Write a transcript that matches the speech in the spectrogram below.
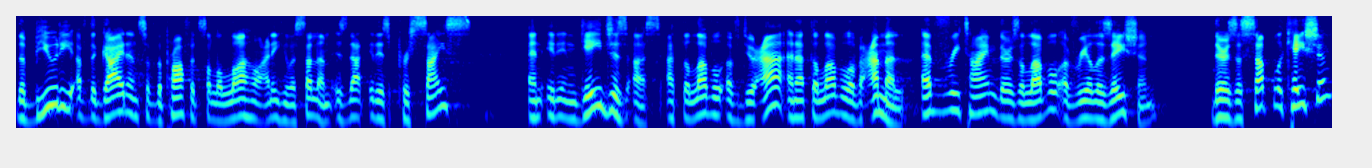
The beauty of the guidance of the Prophet ﷺ is that it is precise and it engages us at the level of dua and at the level of amal. Every time there's a level of realization, there's a supplication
